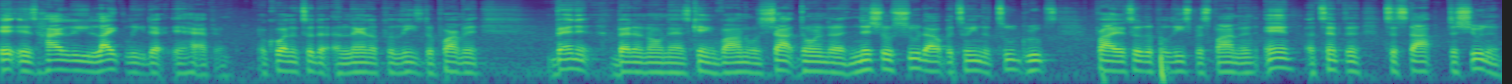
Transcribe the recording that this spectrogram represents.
it is highly likely that it happened. According to the Atlanta Police Department, Bennett, better known as King Von, was shot during the initial shootout between the two groups prior to the police responding and attempting to stop the shooting.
